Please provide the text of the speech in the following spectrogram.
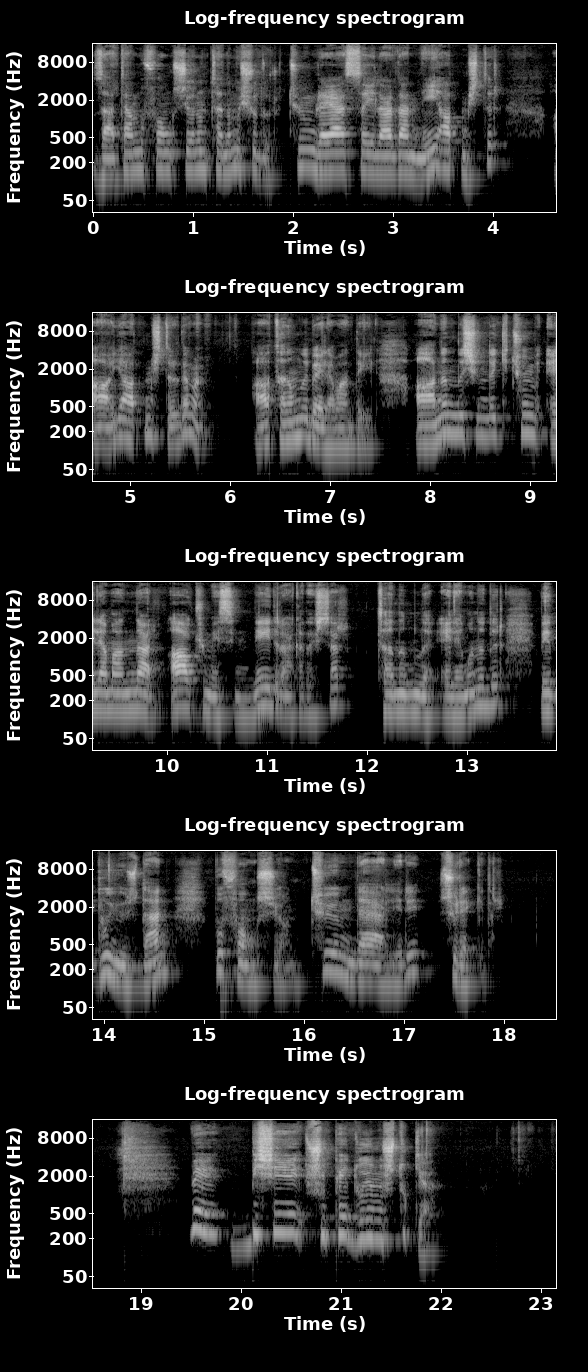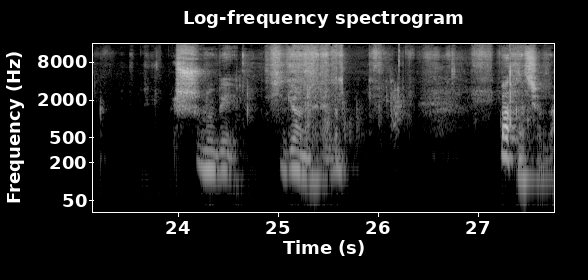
zaten bu fonksiyonun tanımı şudur. Tüm reel sayılardan neyi atmıştır? A'yı atmıştır değil mi? A tanımlı bir eleman değil. A'nın dışındaki tüm elemanlar A kümesinin neydir arkadaşlar? Tanımlı elemanıdır ve bu yüzden bu fonksiyon tüm değerleri süreklidir. Ve bir şeye şüphe duymuştuk ya. Şunu bir gönderelim. Bakın şimdi.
